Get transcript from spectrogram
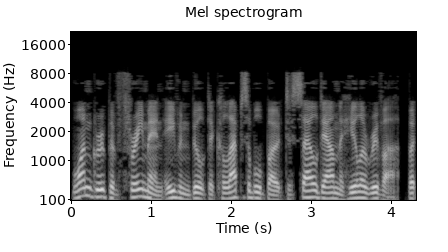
One group of three men even built a collapsible boat to sail down the Gila River, but,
